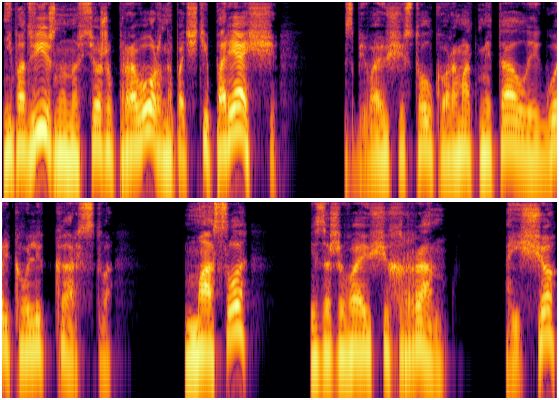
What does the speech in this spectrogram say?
неподвижно, но все же проворно, почти паряще, сбивающий с толку аромат металла и горького лекарства, масла и заживающих ран, а еще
